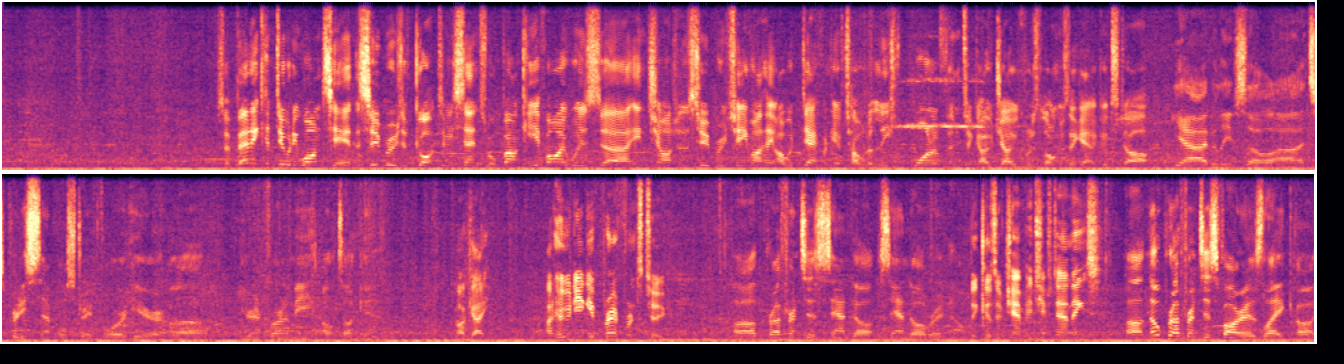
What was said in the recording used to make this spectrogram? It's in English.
So Bennett can do what he wants here. The Subarus have got to be sensible. Bucky, if I was uh, in charge of the Subaru team, I think I would definitely have told at least one of them go Joker as long as they get a good start. Yeah, I believe so. Uh, it's pretty simple, straightforward here. Uh, you're in front of me, I'll tuck in. Okay. And who do you give preference to? Uh, preference is Sandell, Sandell right now. Because of championship standings? Uh, no preference as far as like uh,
